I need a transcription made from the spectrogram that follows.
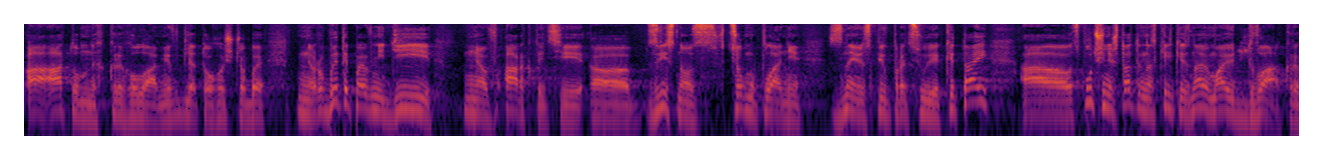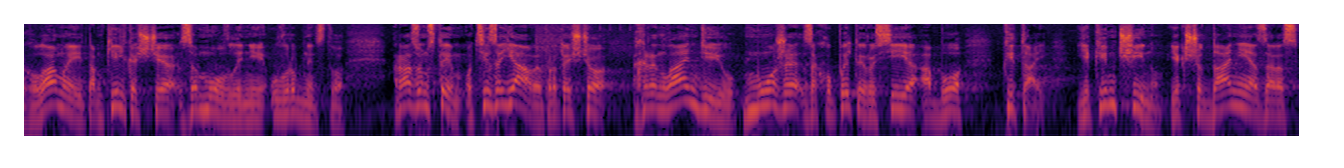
а атомних криголамів для того, щоб робити певні дії в Арктиці. Е, Звісно, в цьому плані з нею співпрацює Китай. А Сполучені Штати, наскільки знаю, мають два криголами, і там кілька ще замовлені у виробництво. Разом з тим, оці заяви про те, що Гренландію може захопити Росія або Китай. Яким чином, якщо Данія зараз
